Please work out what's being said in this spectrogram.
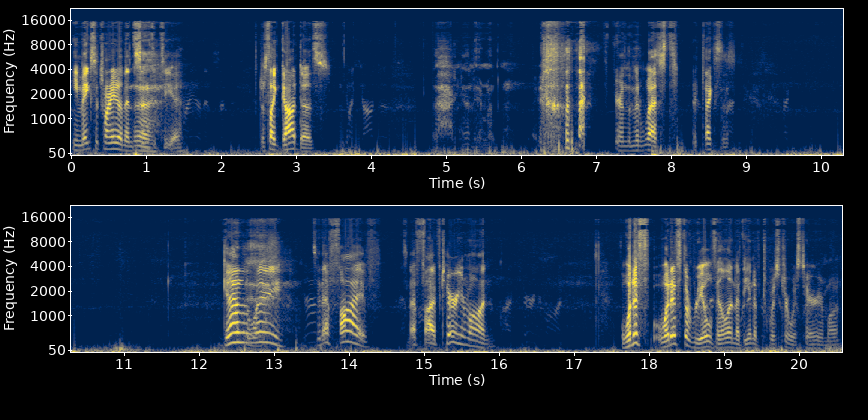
He makes a tornado, then sends it to you, just like God does. God damn it. if you're in the Midwest or Texas. Get out of the way. It's an F5. It's an F5 Terriermon. What if what if the real villain at the end of Twister was Terriermon?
